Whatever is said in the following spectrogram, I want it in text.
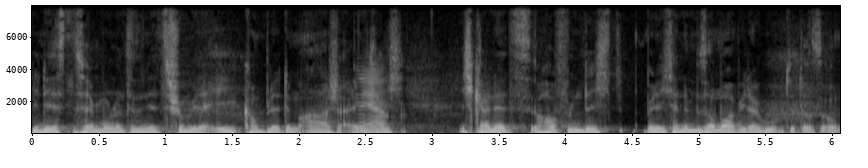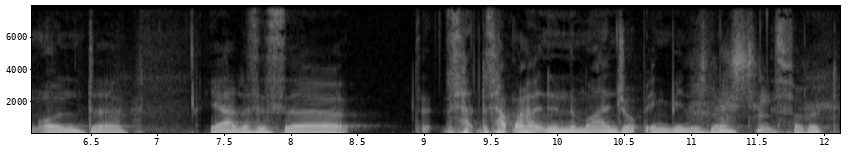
die nächsten zwei Monate sind jetzt schon wieder eh komplett im Arsch eigentlich. Ja. Ich kann jetzt, hoffentlich bin ich dann im Sommer wieder gut oder so. Und äh, ja, das ist, äh, das hat, das hat man halt in einem normalen Job irgendwie nicht, ne? Das Das stimmt. ist verrückt.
